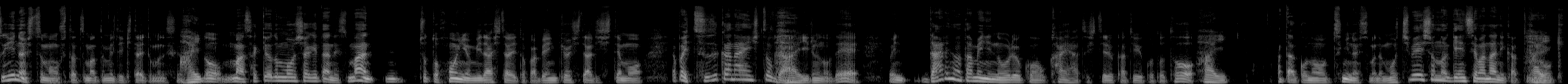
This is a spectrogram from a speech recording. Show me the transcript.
次の質問を2つまとめていきたいと思うんですけど、はい、まあ、先ほど申し上げたんです、まあ、ちょっと本読み出したりとか勉強したりしてもやっぱり続かない人がい。るので、はい、誰のために能力を開発しているかということと、はい、あとはこの次の質問でモチベーションの源泉は何かというのをお聞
